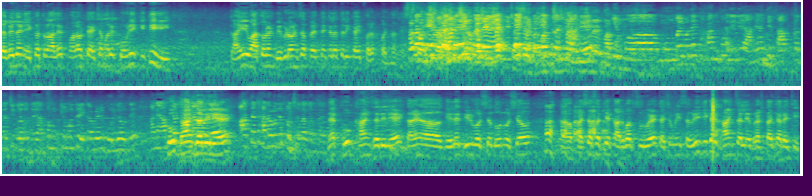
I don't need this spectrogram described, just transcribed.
सगळेजण एकत्र आलेत. मला वाटतं याच्यामध्ये कोणी कितीही काही वातावरण बिघडवण्याचा प्रयत्न केला तरी काही फरक पडणार नाही. मुंबईमध्ये घाण झालेली आहे आणि ती साफ करण्याची गरज आहे. असं मुख्यमंत्री एका वेळी बोलले होते. आणि आता खूप घाण झालेली आहे. आता ठाण्यामध्ये स्वच्छता नाही खूप घाण झालेली आहे. कारण गेले दीड वर्ष दोन वर्ष प्रशासकीय कारभार सुरू आहे. त्याच्यामुळे ही सगळी जी काही घाण चालली आहे भ्रष्टाचाराची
